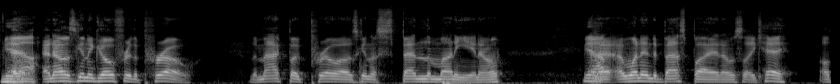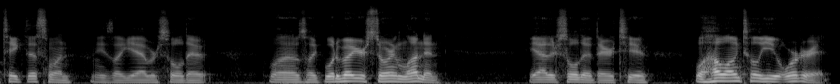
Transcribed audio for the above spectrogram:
yeah And, and I was going to go for the Pro. The MacBook Pro, I was going to spend the money, you know? yeah I, I went into Best Buy and I was like, hey, I'll take this one. And he's like, yeah, we're sold out. Well, I was like, what about your store in London? Yeah, they're sold out there too. Well, how long till you order it?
